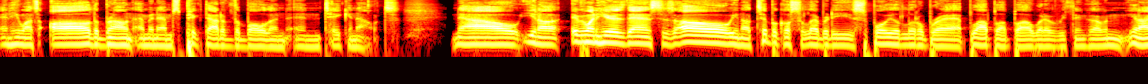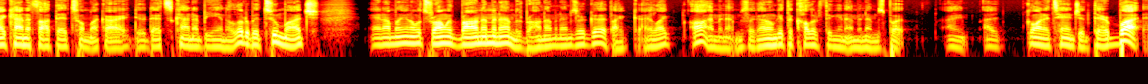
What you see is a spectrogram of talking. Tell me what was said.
and he wants all the brown M and M's picked out of the bowl and, and taken out. Now, you know, everyone hears that and says, "Oh, you know, typical celebrities, spoiled little brat, blah blah blah, whatever we think of." And you know, I kind of thought that too. I'm like, "All right, dude, that's kind of being a little bit too much." And I'm like, you know, what's wrong with brown M and M's? Brown M and M's are good. Like, I like all M and M's. Like, I don't get the color thing in M and M's, but I, I go on a tangent there, but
